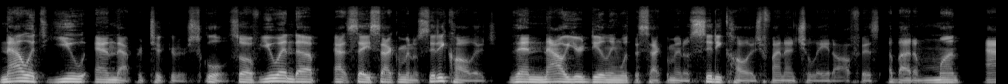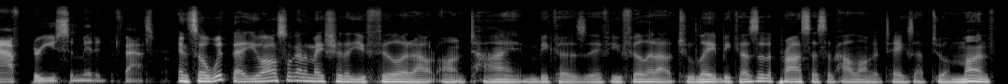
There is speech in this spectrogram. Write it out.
now it's you and that particular school. So if you end up at, say, Sacramento City College, then now you're dealing with the Sacramento City College financial aid office about a month after you submitted the FAFSA. And so with that, you also got to make sure that you fill it out on time because if you fill it out too late, because of the process of how long it takes up to a month,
